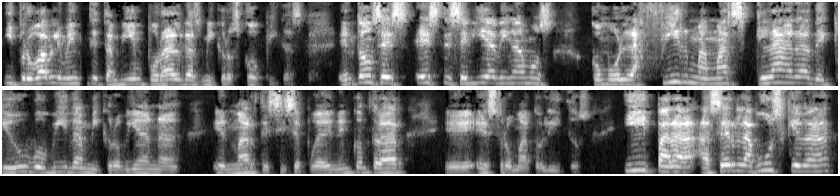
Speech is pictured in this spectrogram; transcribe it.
y probablemente también por algas microscópicas. Entonces, este sería, digamos, como la firma más clara de que hubo vida microbiana en Marte, si se pueden encontrar eh, estromatolitos. Y para hacer la búsqueda,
